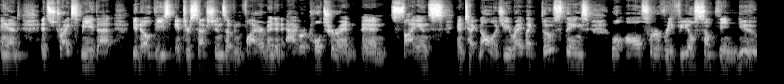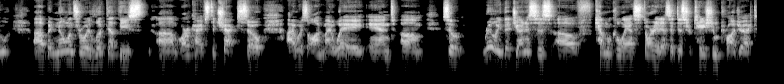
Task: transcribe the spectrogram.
and it strikes me that, you know, these intersections of environment and agriculture and, and science and technology, right? Like those things will all sort of reveal something new, uh, but no one's really looked at these um, archives to check. So I was on my way. And um, so really the genesis of Chemical Land started as a dissertation project.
